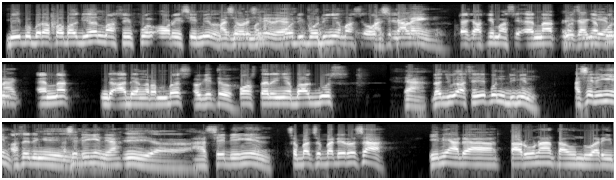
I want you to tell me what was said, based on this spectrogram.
di beberapa bagian masih full orisinil Masih orisinil ya? body bodinya masih orisinil Masih kaleng. kayak kaki masih enak mesinnya pun enak. enak. nggak ada yang rembes Oh gitu. posternya bagus Ya. dan juga AC-nya pun dingin AC dingin. AC dingin AC dingin ya. iya AC dingin. Sobat-sobat Derosa, ini ada Taruna tahun 2000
